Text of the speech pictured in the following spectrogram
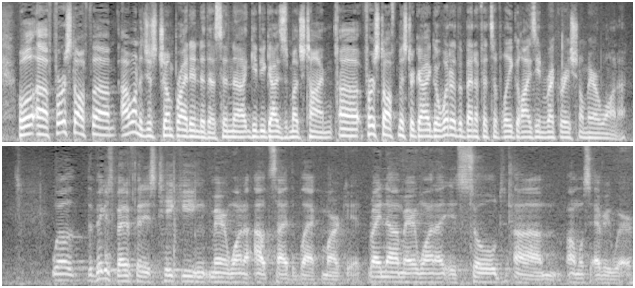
well, uh, first off, um, I want to just jump right into this and uh, give you guys as much time. Uh, first off, Mr. Gallego, what are the benefits of legalizing recreational marijuana? Well, the biggest benefit is taking marijuana outside the black market. Right now, marijuana is sold um, almost everywhere.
